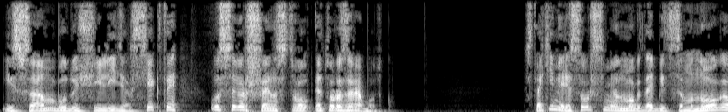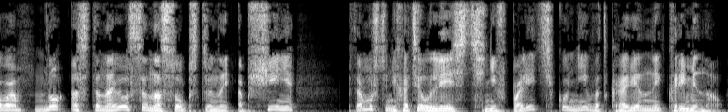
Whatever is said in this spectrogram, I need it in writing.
и сам будущий лидер секты усовершенствовал эту разработку. С такими ресурсами он мог добиться многого, но остановился на собственной общине, потому что не хотел лезть ни в политику, ни в откровенный криминал.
